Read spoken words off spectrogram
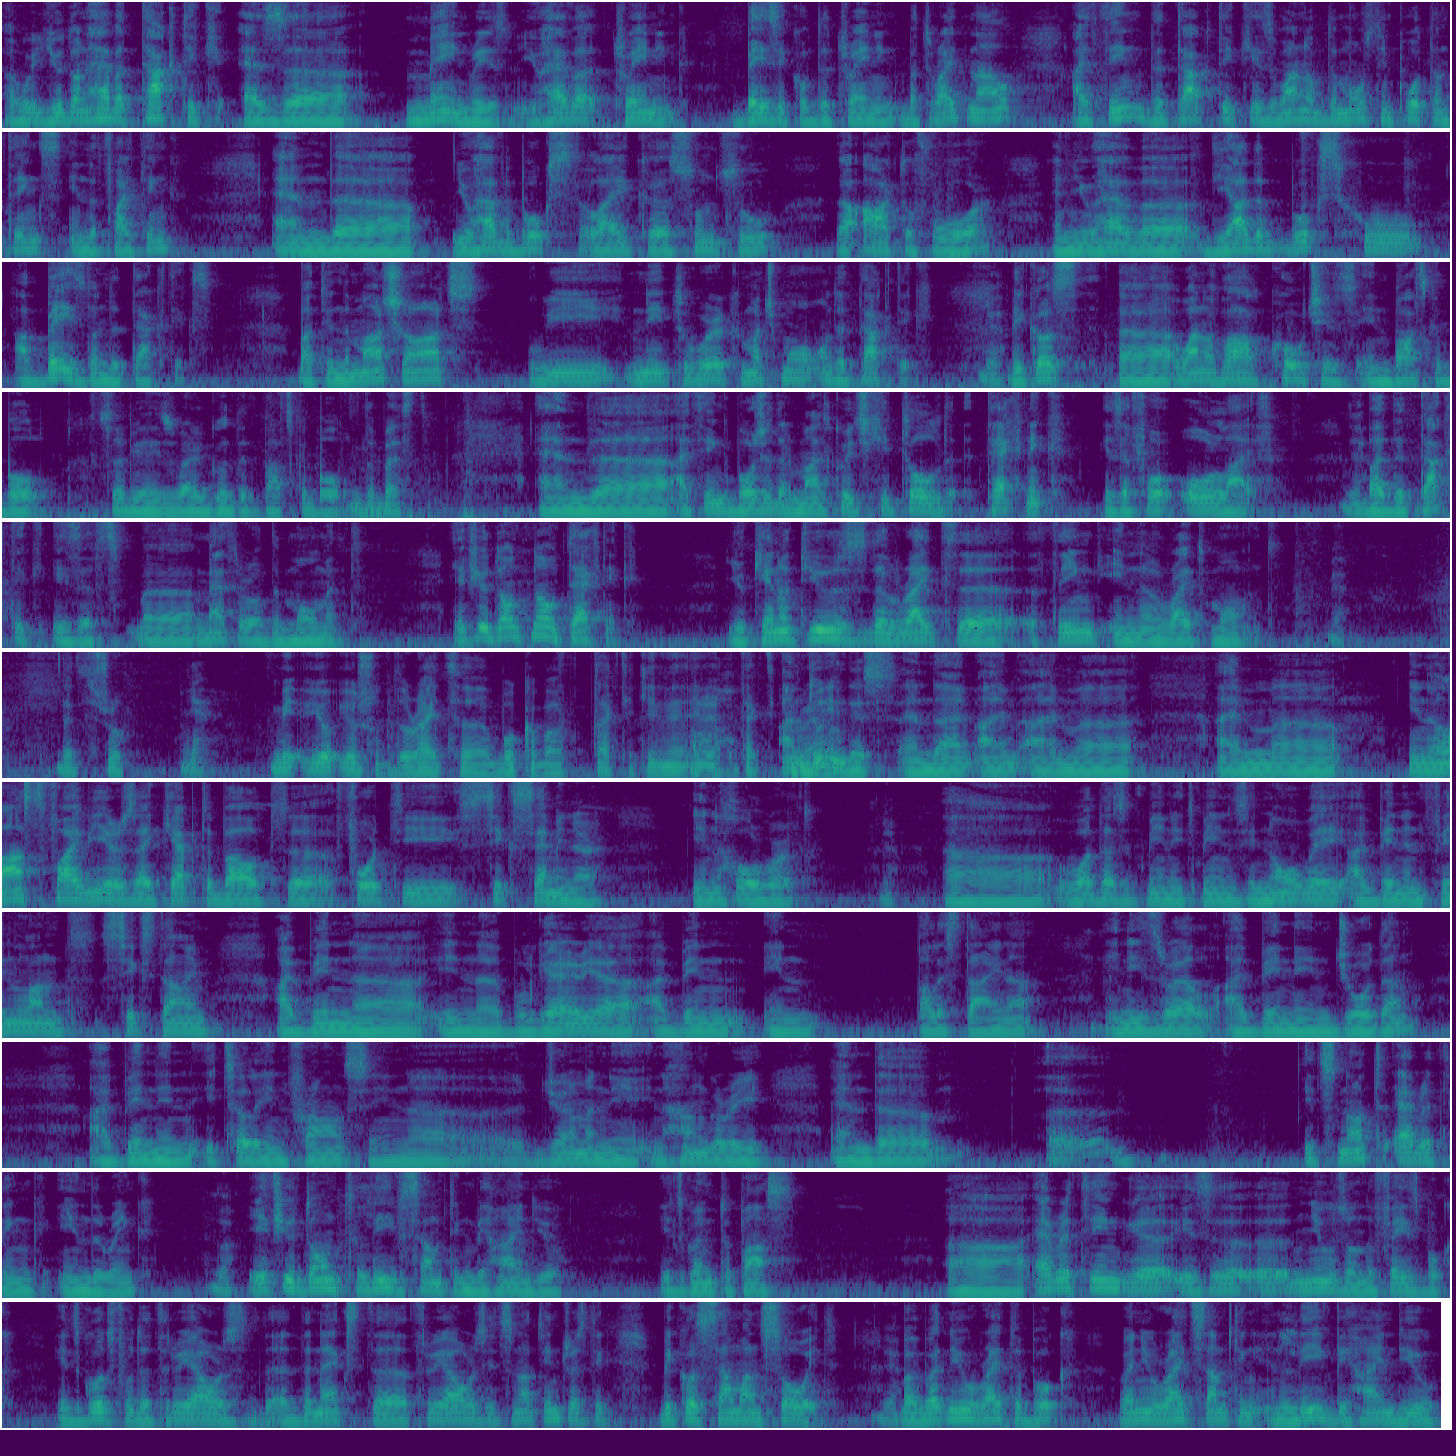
uh, you don't have a tactic as a main reason. You have a training, basic of the training. But right now, I think the tactic is one of the most important things in the fighting. And uh, you have books like uh, Sun Tzu, The Art of War, and you have uh, the other books who are based on the tactics. But in the martial arts, we need to work much more on the tactic Yeah. because uh, one of our coaches in basketball, Serbia is very good at basketball, The best. and uh, I think Božidar Maljkovic, he told technique is a for all life, Yeah. but the tactic is a uh, matter of the moment. If you don't know technique, you cannot use the right uh, thing in the right moment. Yeah, That's true. Yeah. Me, you you should write a book about tactic in uh, Oh, tactic. I'm in doing this, and I'm I'm I'm uh, I'm uh, in the last five years I kept about uh, 46 seminar in the whole world. Yeah. Uh, what does it mean? It means in Norway I've been in Finland six times. I've been uh, in uh, Bulgaria. I've been in Palestine, in Israel. I've been in Jordan. I've been in Italy, in France, in uh, Germany, in Hungary, and um uh, it's not everything in the ring. No. If you don't leave something behind you, it's going to pass. Uh, everything uh, is uh, uh, news on the Facebook. it's good for the three hours. The, the next uh, three hours, it's not interesting because someone saw it. Yeah. But when you write a book, when you write something and leave behind you,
